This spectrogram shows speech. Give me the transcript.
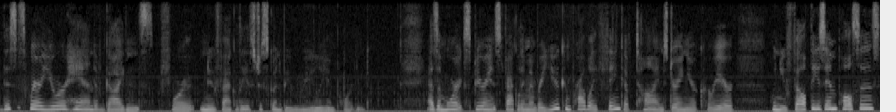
This is where your hand of guidance for new faculty is just going to be really important as a more experienced faculty member, you can probably think of times during your career when you felt these impulses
